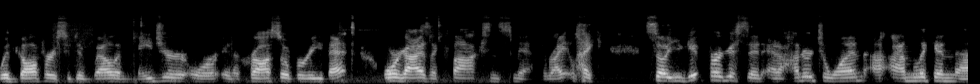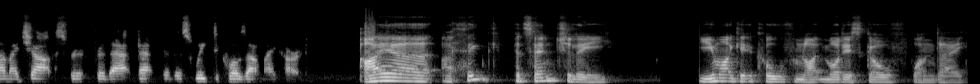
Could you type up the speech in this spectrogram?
with golfers who did well in major or in a crossover event, or guys like Fox and Smith, right? Like, So you get Ferguson at 100 to 1. I, am licking uh, my chops for, for that bet for this week to close out my card. I uh, I think potentially you might get a call from like Modest Golf one day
